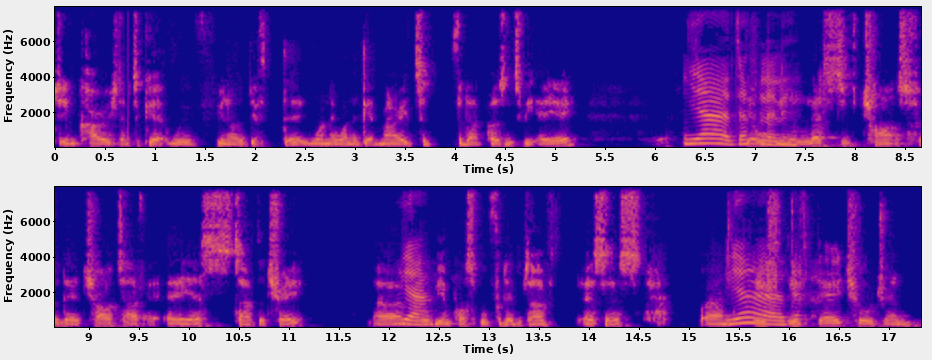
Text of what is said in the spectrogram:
to encourage them to get with, you know, if they, when they want to get married to for that person to be AA. Yeah, definitely. There will be less of chance for their child to have AS, to have the trait. Um, yeah. It will be impossible for them to have SS. Um, yeah, if, if their children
